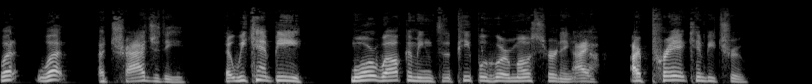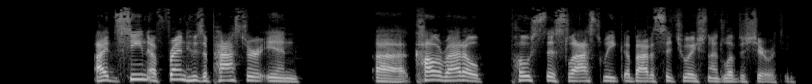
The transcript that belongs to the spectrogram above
What, what a tragedy that we can't be more welcoming to the people who are most hurting. I, I pray it can be true. I'd seen a friend who's a pastor in uh, Colorado post this last week about a situation I'd love to share with you.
